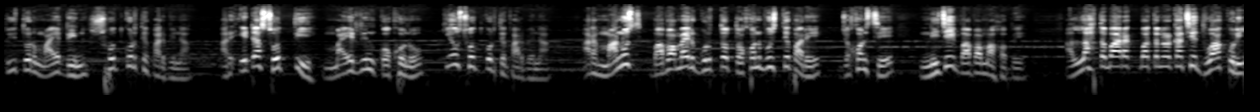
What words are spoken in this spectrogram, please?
তুই তোর মায়ের ঋণ শোধ করতে পারবি না। আর এটা সত্যি, মায়ের ঋণ কখনো কেউ শোধ করতে পারবে না। আর মানুষ বাবা মায়ের গুরুত্ব তখন বুঝতে পারে যখন সে নিজেই বাবা মা হবে। আল্লাহ তবারকবাতালার কাছে দোয়া করি,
